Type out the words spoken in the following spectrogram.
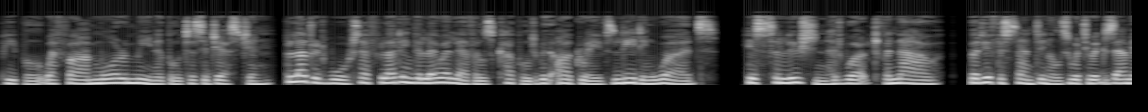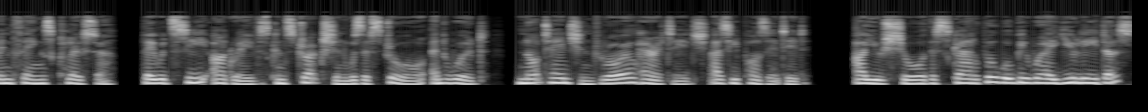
people were far more amenable to suggestion. Blooded water flooding the lower levels coupled with Argrave's leading words, his solution had worked for now, but if the sentinels were to examine things closer, they would see Argrave's construction was of straw and wood, not ancient royal heritage as he posited. Are you sure the scalpel will be where you lead us?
